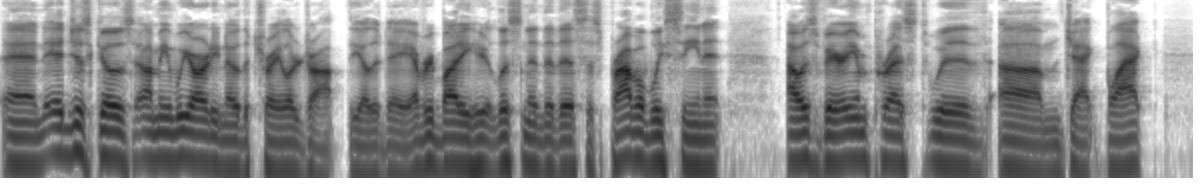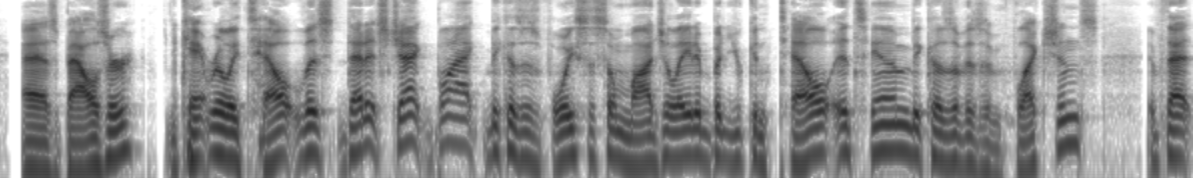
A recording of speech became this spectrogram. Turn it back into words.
and it just goes. I mean, we already know the trailer dropped the other day. Everybody here listening to this has probably seen it. I was very impressed with um, Jack Black as Bowser. You can't really tell that it's Jack Black because his voice is so modulated, but you can tell it's him because of his inflections, if that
